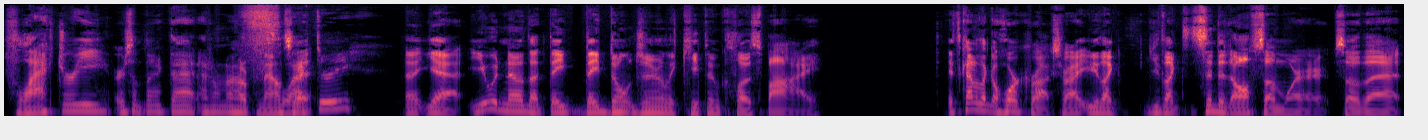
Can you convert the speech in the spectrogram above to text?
phylactery or something like that. I don't know how to pronounce it. Phylactery? Uh, yeah, you would know that they they don't generally keep them close by. It's kind of like a Horcrux, right? You like you like send it off somewhere so that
